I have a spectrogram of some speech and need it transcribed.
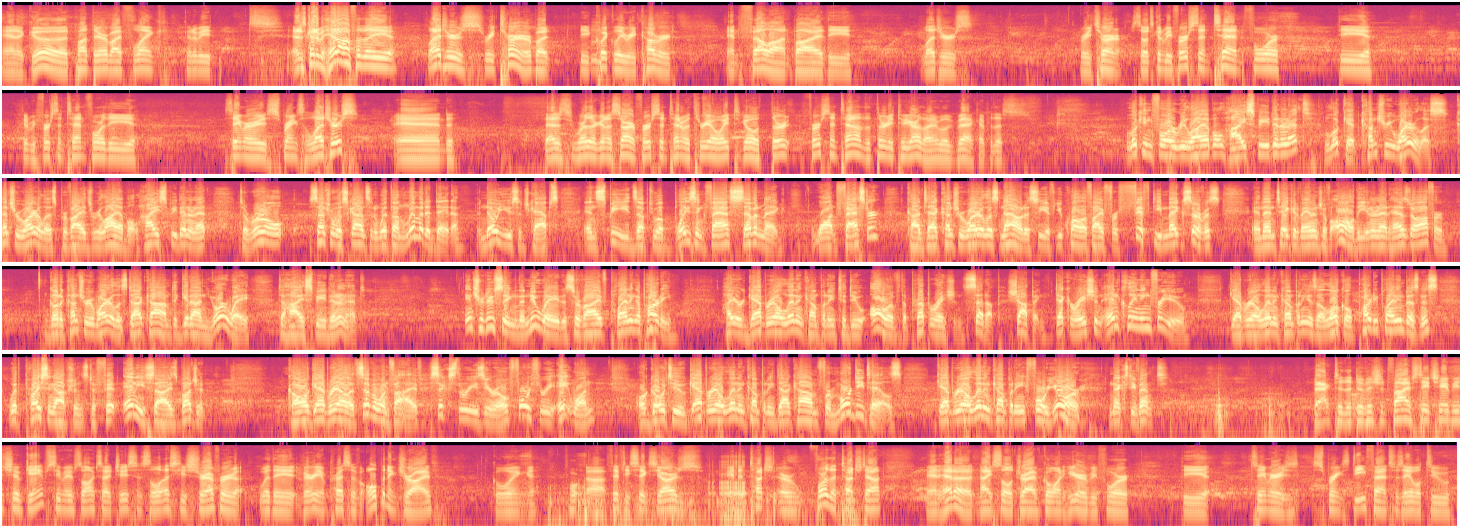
And a good punt there by Flink. Going to be and it's going to hit off of the Ledger's returner, but be mm. quickly recovered and fell on by the Ledger's returner. So it's going to be first and 10 for the going to be first and 10 for the St. Mary Springs Ledgers and that is where they're going to start. First and 10 with 308 to go. Third, first and 10 on the 32 yard line. We'll be back after this. Looking for reliable, high speed internet? Look at Country Wireless. Country Wireless provides reliable, high speed internet to rural central Wisconsin with unlimited data, no usage caps, and speeds up to a blazing fast 7 meg. Want faster? Contact Country Wireless now to see if you qualify for 50 meg service and then take advantage of all the internet has to offer. Go to countrywireless.com to get on your way to high speed internet. Introducing the new way to survive planning a party. Hire Gabrielle Linen Company to do all of the preparation, setup, shopping, decoration, and cleaning for you. Gabrielle Linen Company is a local party planning business with pricing options to fit any size budget. Call Gabrielle at 715 630 4381 or go to GabrielleLinenCompany.com for more details. Gabrielle Linen Company for your next event. Back to the Division 5 state championship game. Steve Maves alongside Jason Zaleski Stratford with a very impressive opening drive, going uh, 56 yards in a touch or for the touchdown, and had a nice little drive going here before the St. Mary's Springs defense was able to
